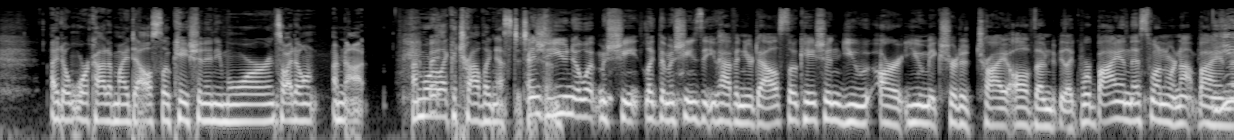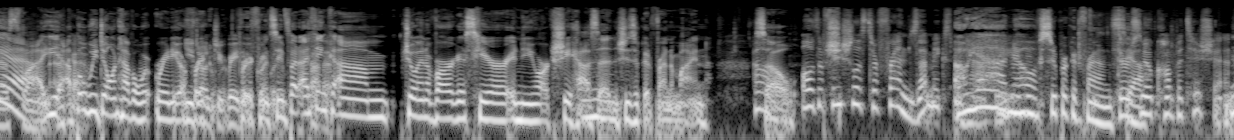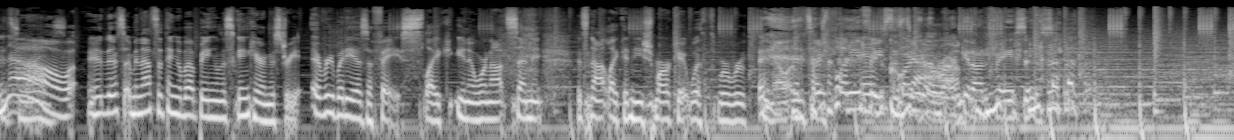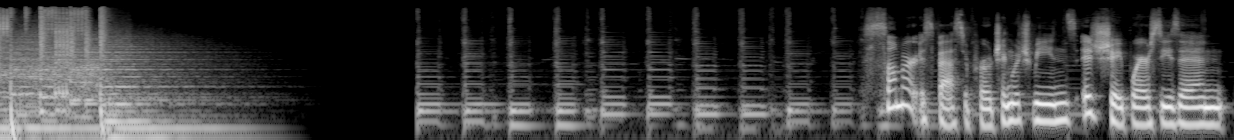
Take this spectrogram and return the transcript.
I don't work out of my Dallas location anymore. And so I don't, I'm not, I'm more like a traveling esthetician. And do you know what machine, like the machines that you have in your Dallas location, you are you make sure to try all of them to be like, we're buying this one, we're not buying yeah, this one. Yeah, Okay. but we don't have a radio, You fre- don't do radio frequency. frequency. But I think um, Joanna Vargas here in New York, she has it. and She's a good friend of mine. So, oh, oh the facialists are friends. That makes me oh yeah, no, super good friends. There's yeah. no competition. no, eh, there's. I mean, that's the thing about being in the skincare industry. Everybody has a face. Like you know, we're not sending. It's not like a niche market with where we're. You know, it's There's like, plenty of faces to Corner go the around. market on faces. Summer is fast approaching, which means it's shapewear season.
